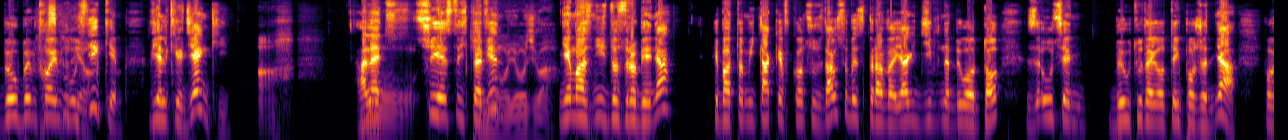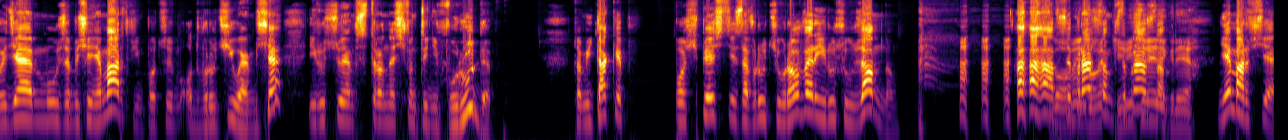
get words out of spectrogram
Byłbym twoim dłużnikiem. Wielkie dzięki. Ale czy jesteś pewien? Nie masz nic do zrobienia? Chyba to mi takie w końcu zdał sobie sprawę, jak dziwne było to, że uczeń był tutaj o tej porze dnia. Powiedziałem mu, żeby się nie martwił, po czym odwróciłem się i ruszyłem w stronę świątyni Furudy. To mi takie pośpiesznie zawrócił rower i ruszył za mną. Hahaha, przepraszam, przepraszam. Nie martw się.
